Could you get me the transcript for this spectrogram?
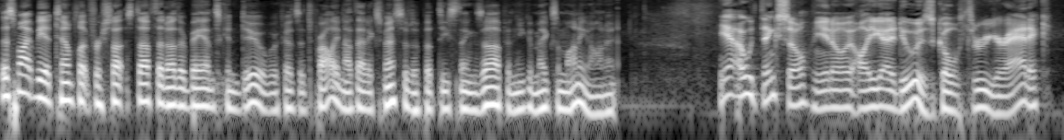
This might be a template for stuff that other bands can do because it's probably not that expensive to put these things up, and you can make some money on it. Yeah, I would think so. You know, all you got to do is go through your attic,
